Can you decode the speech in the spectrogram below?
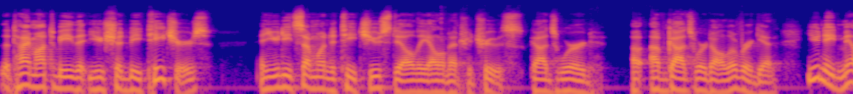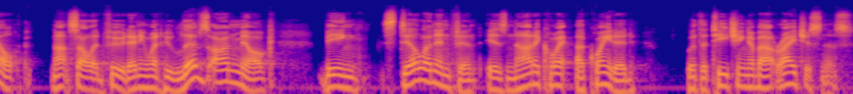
the time ought to be that you should be teachers and you need someone to teach you still the elementary truths, God's word, uh, of God's word all over again. You need milk, not solid food. Anyone who lives on milk, being still an infant, is not acquaint- acquainted with the teaching about righteousness.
